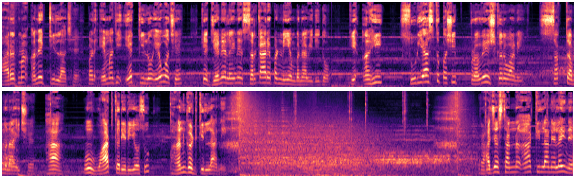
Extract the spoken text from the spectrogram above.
ભારતમાં અનેક કિલ્લા છે, પણ એમાંથી એક કિલ્લો એવો છે કે જેને લઈને સરકારે પણ નિયમ બનાવી દીધો કે અહીં સૂર્યાસ્ત પછી પ્રવેશ કરવાની સખ્ત મનાઈ છે. હા, હું વાત કરી રહ્યો છું ભાનગઢ કિલ્લાની. રાજસ્થાનના આ કિલ્લાને લઈને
